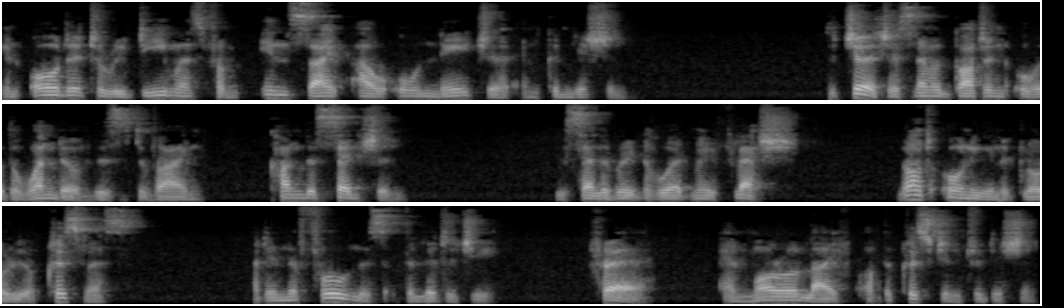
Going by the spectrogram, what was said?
in order to redeem us from inside our own nature and condition. The Church has never gotten over the wonder of this divine condescension. We celebrate the Word made flesh not only in the glory of Christmas, but in the fullness of the liturgy, prayer, and moral life of the Christian tradition.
